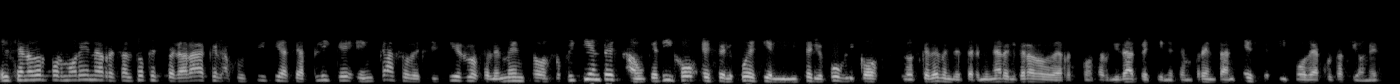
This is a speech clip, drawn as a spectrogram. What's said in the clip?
El senador por Morena resaltó que esperará que la justicia se aplique en caso de existir los elementos suficientes, aunque dijo es el juez y el Ministerio Público los que deben determinar el grado de responsabilidad de quienes enfrentan este tipo de acusaciones.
